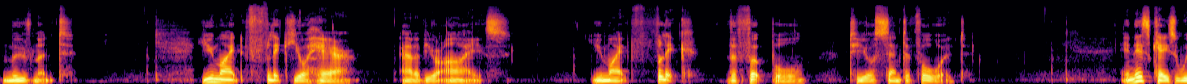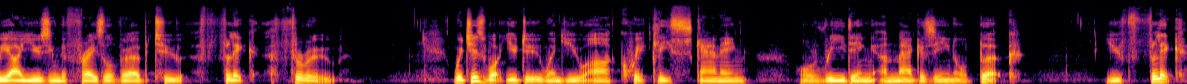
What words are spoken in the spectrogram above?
movement. You might flick your hair out of your eyes. You might flick the football to your centre forward. In this case, we are using the phrasal verb to flick through, which is what you do when you are quickly scanning or reading a magazine or book. You flick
